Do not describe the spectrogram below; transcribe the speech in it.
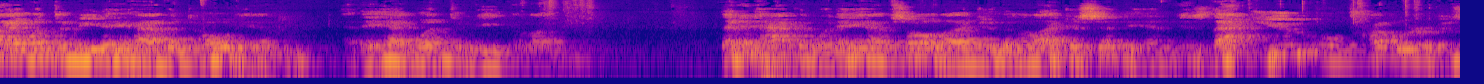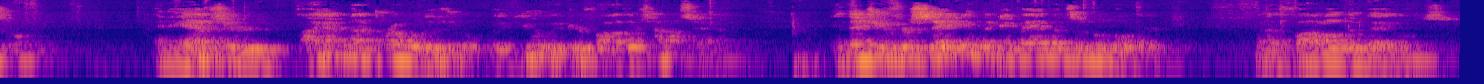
Obadiah went to meet Ahab and told him, and Ahab went to meet Elijah. Then it happened when Ahab saw Elijah that Elijah said to him, Is that you, O troubler of Israel? And he answered, I have not troubled Israel, but you and your father's house have, and that you've forsaken the commandments of the Lord and have followed the Baals.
